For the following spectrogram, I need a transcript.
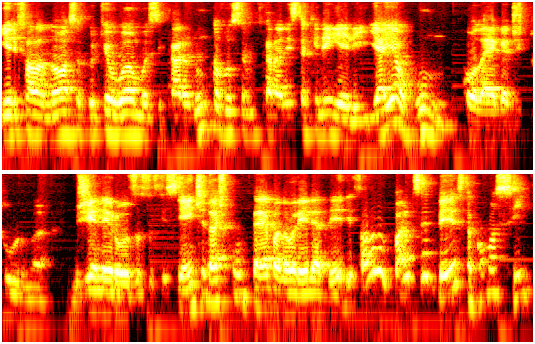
e ele fala, nossa, porque eu amo esse cara, eu nunca vou ser um psicanalista que nem ele. E aí algum colega de turma generoso o suficiente, dá tipo um peba na orelha dele e fala, para de ser besta, como assim?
